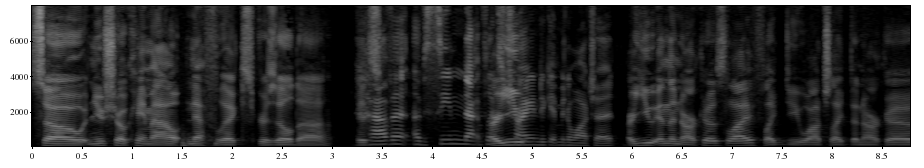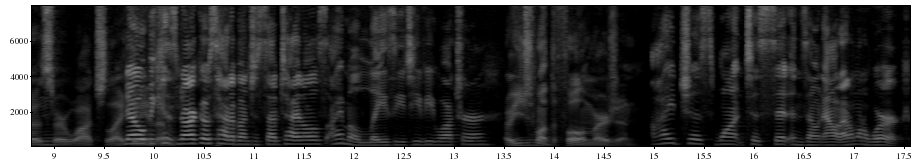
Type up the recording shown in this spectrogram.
So new show came out, Netflix, Griselda. It's, Haven't I've seen Netflix Are you- trying to get me to watch it. are you in the Narcos life? Like, do you watch like the Narcos mm. or watch like? no, because? Narcos had a bunch of subtitles. I'm a lazy TV watcher. or you just want the full immersion. I just want to sit and zone out. I don't want to work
